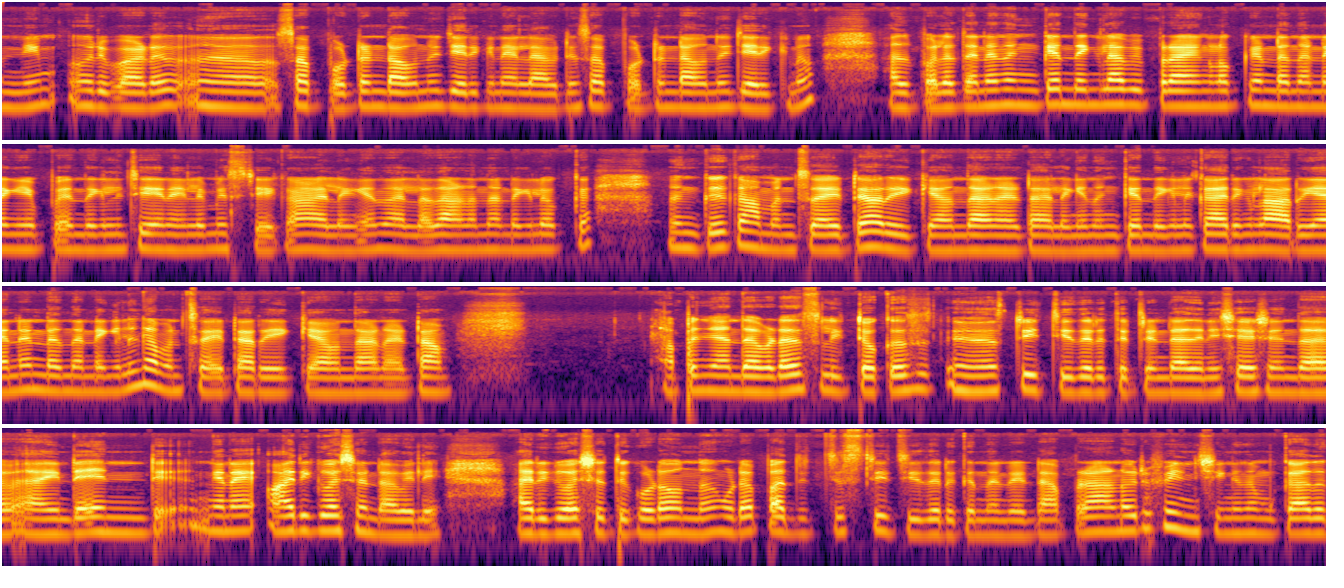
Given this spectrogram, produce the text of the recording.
ഇനിയും ഒരുപാട് സപ്പോർട്ട് ഉണ്ടാവും എന്ന് വിചാരിക്കുന്നു. എല്ലാവരും സപ്പോർട്ട് ഉണ്ടാവും എന്ന് വിചാരിക്കുന്നു. അതുപോലെ തന്നെ നിങ്ങൾക്ക് എന്തെങ്കിലും അഭിപ്രായങ്ങളൊക്കെ ഉണ്ടെന്നുണ്ടെങ്കിൽ ഇപ്പോൾ എന്തെങ്കിലും ചെയ്യുന്നതിൽ മിസ്റ്റേക്കാണ് അല്ലെങ്കിൽ നല്ലതാണെന്നുണ്ടെങ്കിലൊക്കെ നിങ്ങൾക്ക് കമൻസ് ആയിട്ട് അറിയിക്കാവുന്നതാണ് കേട്ടോ. അല്ലെങ്കിൽ നിങ്ങൾക്ക് എന്തെങ്കിലും കാര്യങ്ങൾ അറിയാനുണ്ടെന്നുണ്ടെങ്കിൽ കമൻസ് ആയിട്ട് അറിയിക്കാവുന്നതാണ് കേട്ടോ. അപ്പം ഞാൻ എന്താ അവിടെ സ്ലിറ്റൊക്കെ സ്റ്റിച്ച് ചെയ്തെടുത്തിട്ടുണ്ട്. അതിന് ശേഷം എന്താ അതിന്റെ എൻഡ് ഇങ്ങനെ അരികുവശം ഉണ്ടാവില്ലേ? അരികുവശത്തിൽ കൂടെ ഒന്നും കൂടെ പതിച്ച് സ്റ്റിച്ച് ചെയ്തെടുക്കുന്നുണ്ട് കേട്ടോ. അപ്പോഴാണ് ഒരു ഫിനിഷിങ് നമുക്കത്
